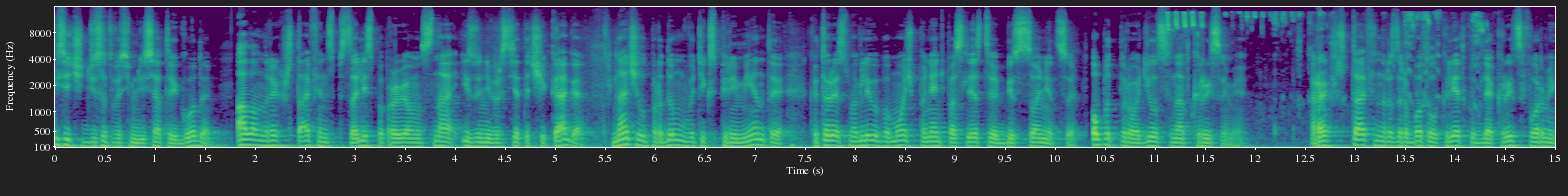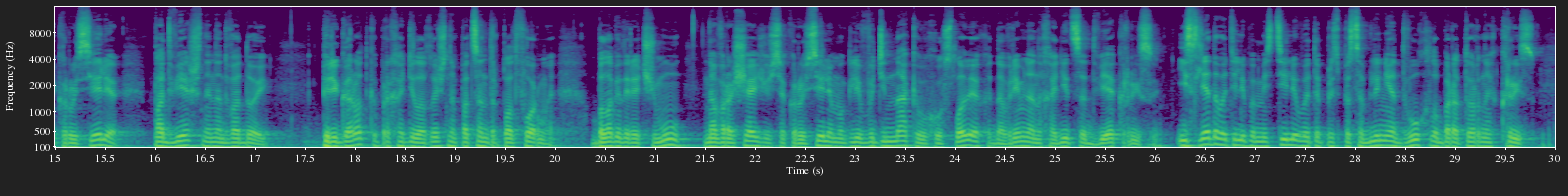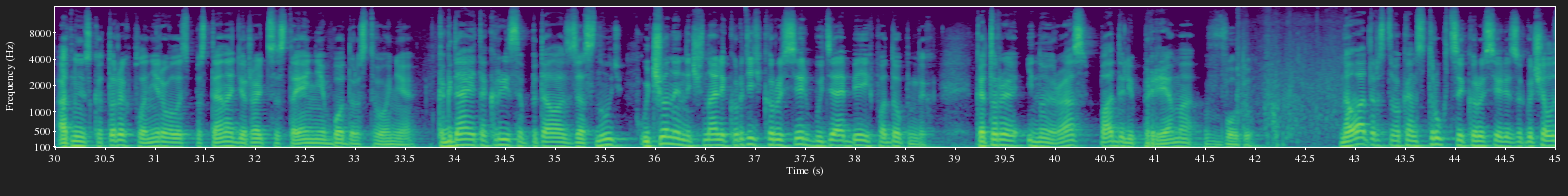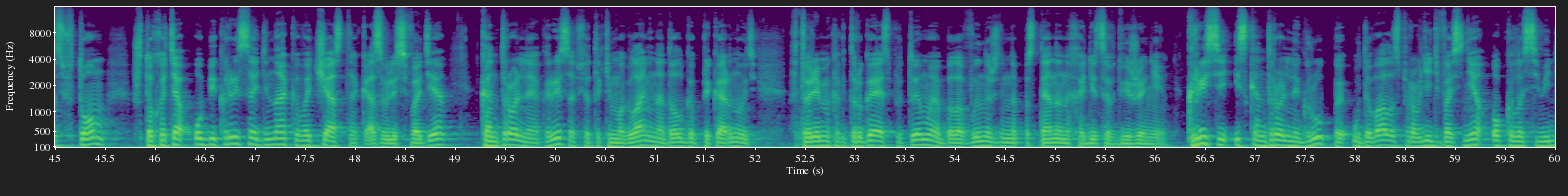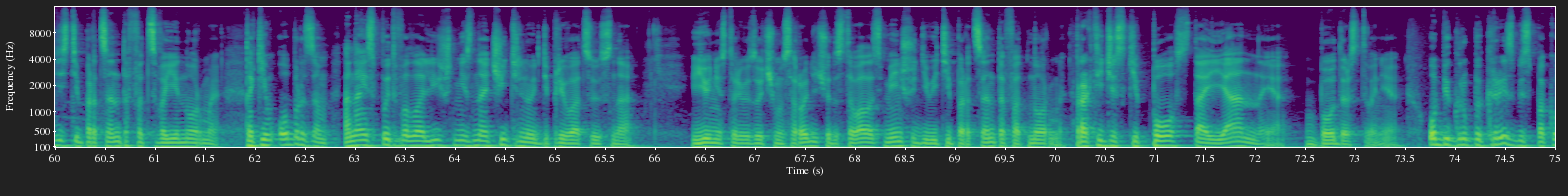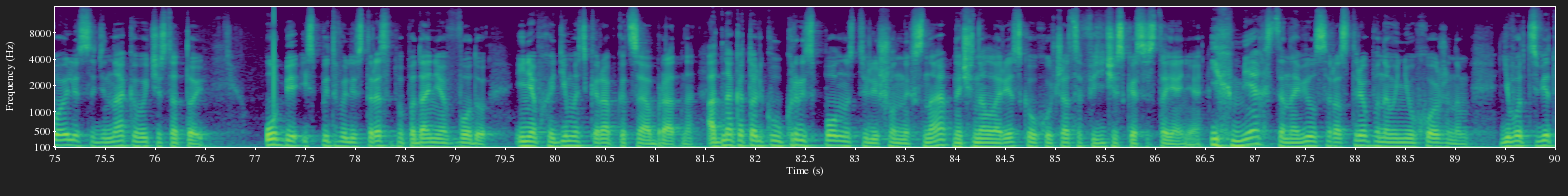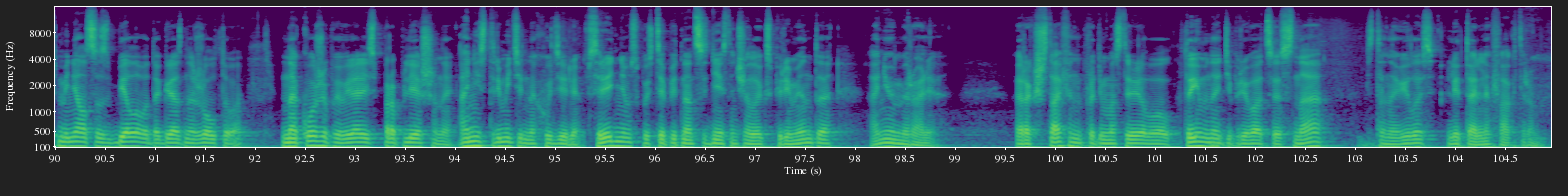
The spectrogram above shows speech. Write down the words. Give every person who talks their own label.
Speaker 1: 1980-е годы Алан Рейхштаффен, специалист по проблемам сна из Университета Чикаго, начал продумывать эксперименты, которые смогли бы помочь понять последствия бессонницы. Опыт проводился над крысами. Рейхштаффен разработал клетку для крыс в форме карусели, подвешенной над водой – Перегородка проходила точно по центру платформы, благодаря чему на вращающейся карусели могли в одинаковых условиях одновременно находиться две крысы. Исследователи поместили в это приспособление двух лабораторных крыс, одну из которых планировалось постоянно держать в состоянии бодрствования. Когда эта крыса пыталась заснуть, ученые начинали крутить карусель, будя обеих подопытных, которые иной раз падали прямо в воду. Новаторство конструкции карусели заключалось в том, что хотя обе крысы одинаково часто оказывались в воде, контрольная крыса все-таки могла ненадолго прикорнуть, в то время как другая испытуемая была вынуждена постоянно находиться в движении. Крысе из контрольной группы удавалось проводить во сне около 70% от своей нормы. Таким образом, она испытывала лишь незначительную депривацию сна. Ее не столь везучему сородичу доставалось меньше 9% от нормы. Практически постоянное бодрствование. Обе группы крыс беспокоились с одинаковой частотой. Обе испытывали стресс от попадания в воду и необходимость карабкаться обратно. Однако только у крыс, полностью лишенных сна, начинало резко ухудшаться физическое состояние. Их мех становился растрепанным и неухоженным. Его цвет менялся с белого до грязно-желтого. На коже появлялись проплешины. Они стремительно худели. В среднем, спустя 15 дней с начала эксперимента, они умирали. Рокштаффен продемонстрировал, что именно депривация сна становилась летальным фактором.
